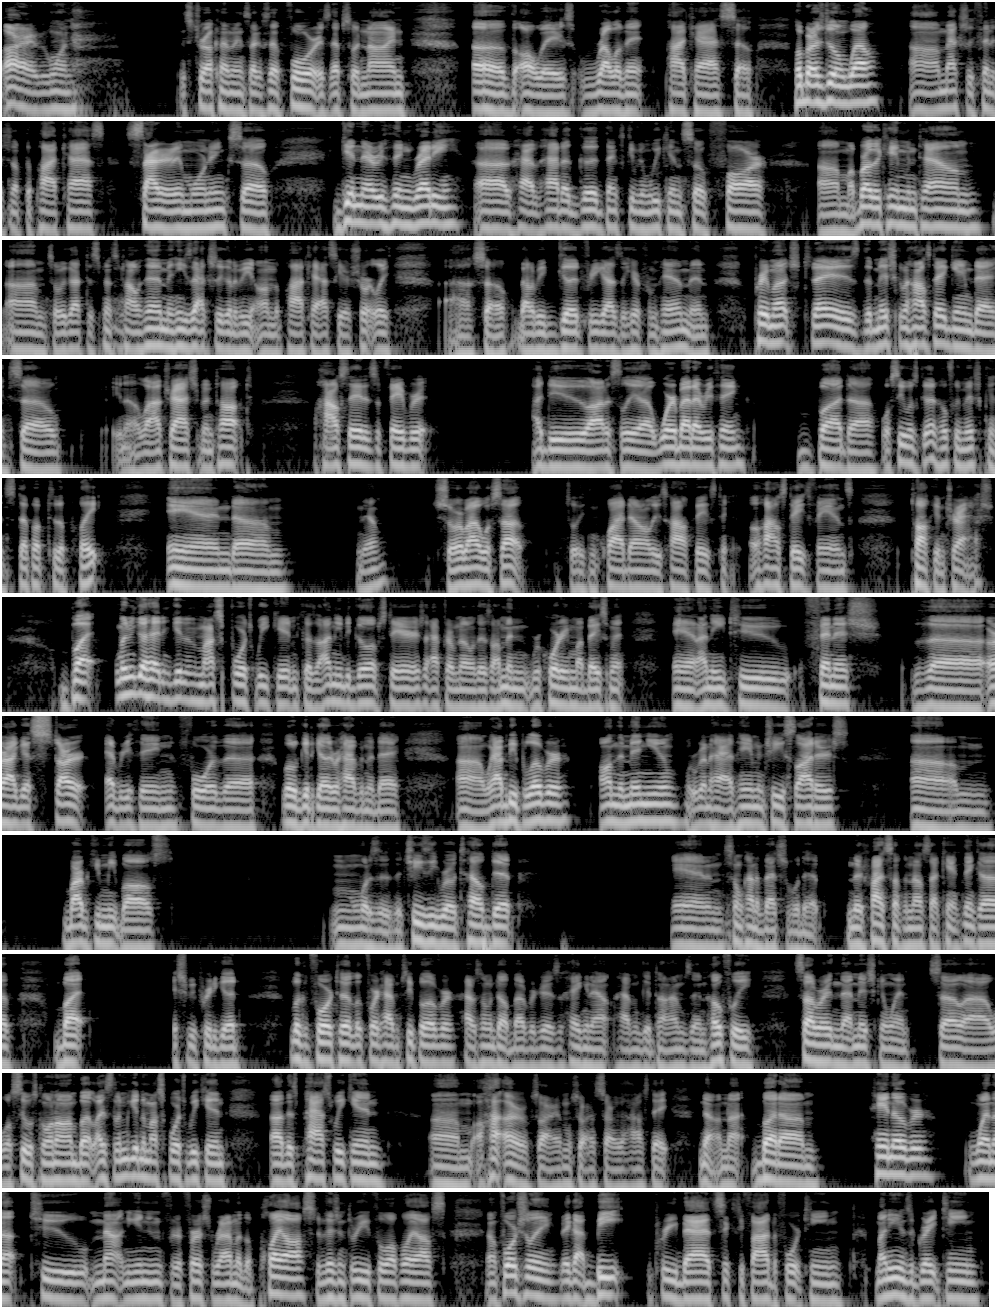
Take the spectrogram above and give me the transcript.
All right, everyone. This truck Cummings, like I said, four is episode nine of the Always Relevant podcast. So, hope everybody's doing well. Uh, I'm actually finishing up the podcast Saturday morning, so getting everything ready. Uh, have had a good Thanksgiving weekend so far. Um, my brother came in town, um, so we got to spend some time with him, and he's actually going to be on the podcast here shortly. Uh, so that'll be good for you guys to hear from him. And pretty much today is the Michigan Ohio State game day. So, you know, a lot of trash has been talked. Ohio State is a favorite. I do honestly uh, worry about everything, but uh, we'll see what's good. Hopefully, Michigan can step up to the plate and um, you know show about what's up, so we can quiet down all these Ohio State, Ohio State fans talking trash. But let me go ahead and get into my sports weekend because I need to go upstairs after I'm done with this. I'm in recording in my basement, and I need to finish the, or I guess start everything for the little get together we're having today. Uh, we're having people over on the menu. We're gonna have ham and cheese sliders, um, barbecue meatballs. Mm, what is it? The cheesy rotel dip, and some kind of vegetable dip. And there's probably something else I can't think of, but it should be pretty good. Looking forward to it. Look forward to having people over, having some adult beverages, hanging out, having good times, and hopefully celebrating that Michigan win. So uh, we'll see what's going on. But like I said, let me get into my sports weekend. Uh, this past weekend, um, Ohio, or sorry, I'm sorry, sorry, the Ohio State. No, I'm not. But um, Hanover went up to Mount Union for the first round of the playoffs, Division three football playoffs. Unfortunately, they got beat pretty bad, 65 to 14. Mount Union's a great team.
